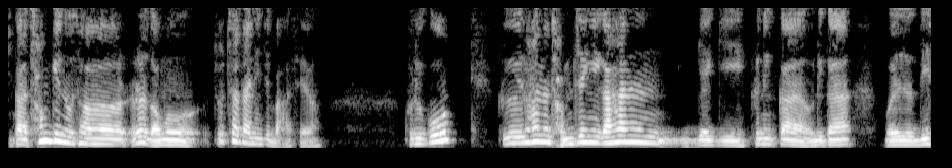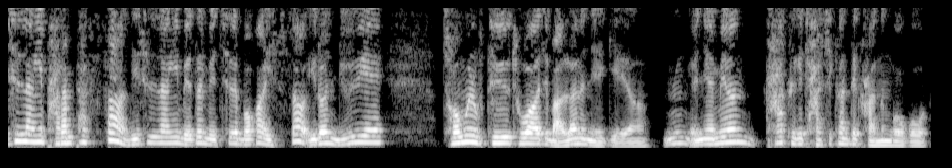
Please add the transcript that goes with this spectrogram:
그러니까 청기누설을 너무 쫓아다니지 마세요. 그리고 그 하는 점쟁이가 하는 얘기 그러니까 우리가 뭐 예를 들어 네 신랑이 바람 폈어 네 신랑이 몇 월 며칠에 뭐가 있어 이런 유의 점을 드 좋아하지 말라는 얘기예요. 음? 왜냐면 다 그게 자식한테 가는 거고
